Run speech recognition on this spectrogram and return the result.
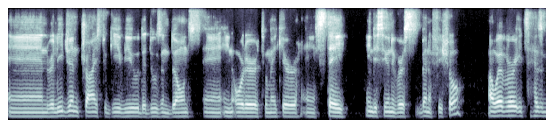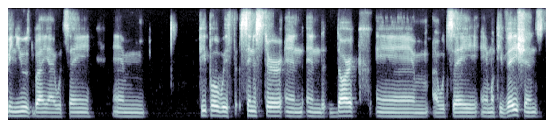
And religion tries to give you the do's and don'ts uh, in order to make your uh, stay in this universe beneficial however it has been used by i would say um, people with sinister and and dark um, i would say uh, motivations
